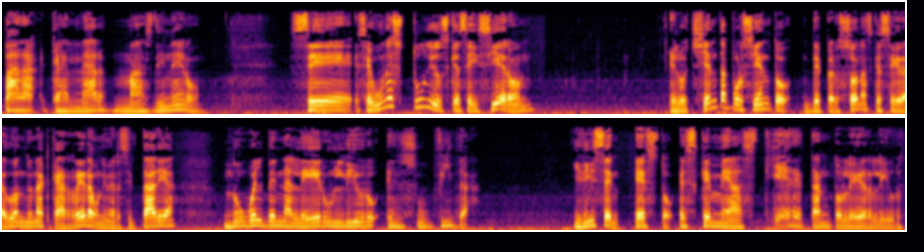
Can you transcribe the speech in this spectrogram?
para ganar más dinero. según estudios que se hicieron, el 80% de personas que se gradúan de una carrera universitaria no vuelven a leer un libro en su vida. Y dicen esto, es que me hastié de tanto leer libros,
